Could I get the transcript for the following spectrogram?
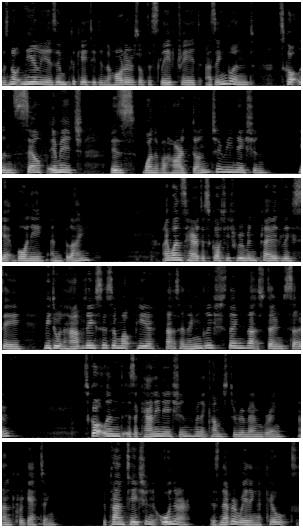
was not nearly as implicated in the horrors of the slave trade as England. Scotland's self image is one of a hard done to wee nation, yet bonny and blithe. I once heard a Scottish woman proudly say, We don't have racism up here, that's an English thing, that's down south. Scotland is a canny nation when it comes to remembering and forgetting. The plantation owner is never wearing a kilt.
